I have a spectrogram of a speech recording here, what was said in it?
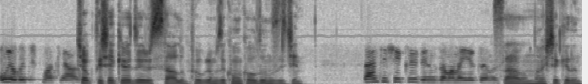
o yola çıkmak lazım. Çok teşekkür ediyoruz. Sağ olun programımıza konuk olduğunuz için. Ben teşekkür ederim zaman ayırdığınız için. Sağ olun, hoşçakalın.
